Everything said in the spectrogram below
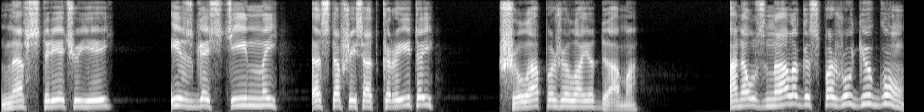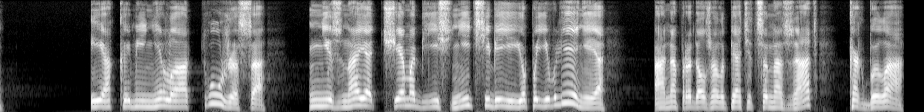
Навстречу ей из гостиной, оставшейся открытой, шла пожилая дама. Она узнала госпожу Гюгон и окаменела от ужаса, не зная, чем объяснить себе ее появление — она продолжала пятиться назад, как была,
